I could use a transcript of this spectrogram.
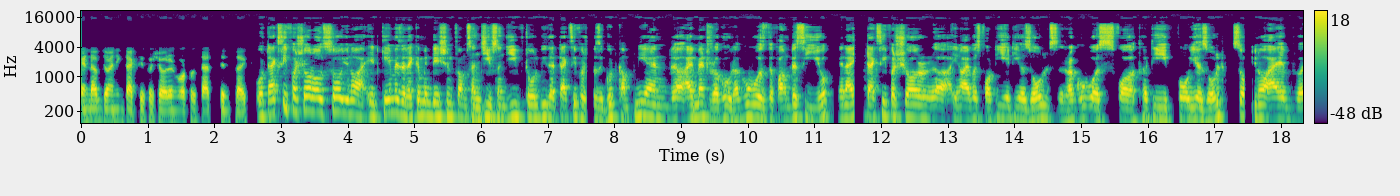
end up joining Taxi for Sure and what was that since like? Oh, Taxi for Sure also, you know, it came as a recommendation from Sanjeev. Sanjeev told me that Taxi for Sure is a good company and uh, I met Raghu. Raghu was the founder CEO. When I Taxi for Sure, uh, you know, I was 48 years old. Raghu was for 34 years old. So, you know, I've uh,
